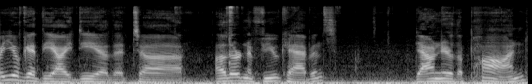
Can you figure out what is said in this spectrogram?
But you'll get the idea that uh, other than a few cabins down near the pond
